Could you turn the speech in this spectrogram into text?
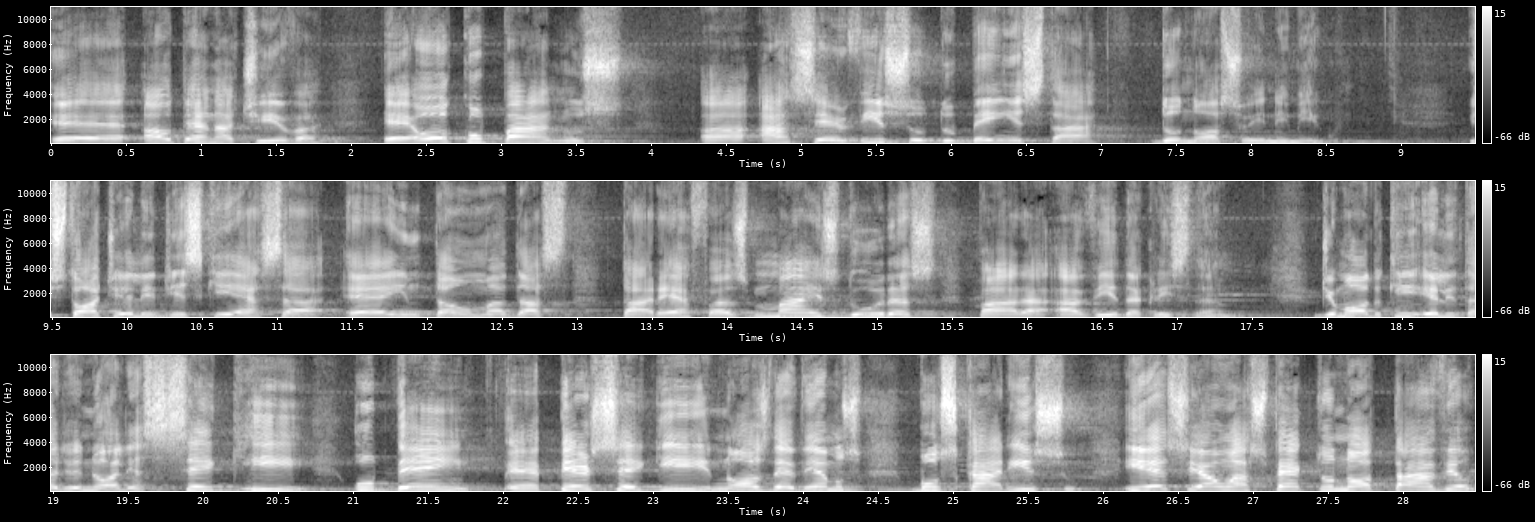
é, alternativa é ocupar-nos a, a serviço do bem-estar do nosso inimigo. Stott ele diz que essa é então uma das tarefas mais duras para a vida cristã. De modo que ele está dizendo: olha, seguir o bem, é, perseguir, nós devemos buscar isso. E esse é um aspecto notável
